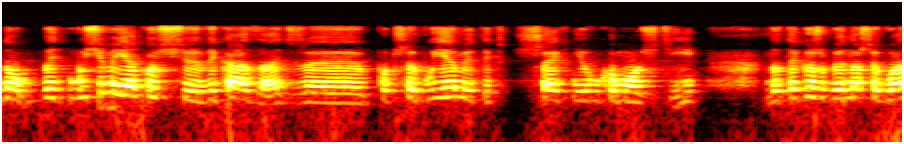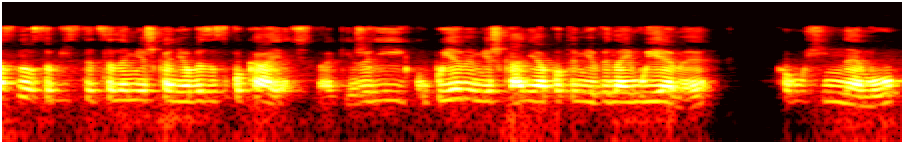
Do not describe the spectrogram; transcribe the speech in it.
no, musimy jakoś wykazać, że potrzebujemy tych trzech nieruchomości do tego, żeby nasze własne osobiste cele mieszkaniowe zaspokajać. Tak? Jeżeli kupujemy mieszkanie, a potem je wynajmujemy komuś innemu,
